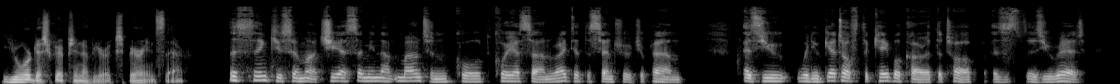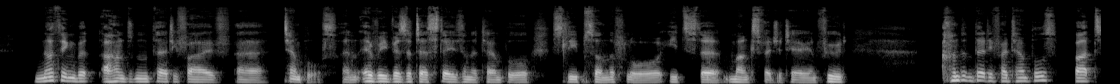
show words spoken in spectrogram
your description of your experience there. Thank you so much. Yes, I mean that mountain called Koyasan, right at the center of Japan. As you, when you get off the cable car at the top, as as you read, nothing but 135 uh, temples, and every visitor stays in a temple, sleeps on the floor, eats the monks' vegetarian food. 135 temples, but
